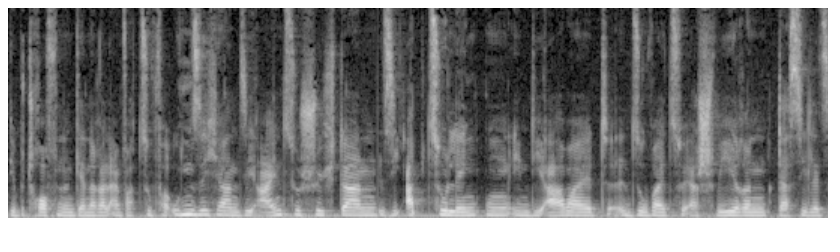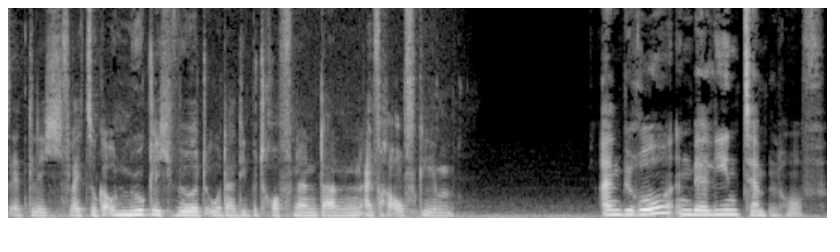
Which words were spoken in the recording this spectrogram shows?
die Betroffenen generell einfach zu verunsichern, sie einzuschüchtern, sie abzulenken, ihnen die Arbeit insoweit zu erschweren, dass sie letztendlich vielleicht sogar unmöglich wird oder die Betroffenen dann einfach aufgeben. Ein Büro in Berlin-Tempelhof.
